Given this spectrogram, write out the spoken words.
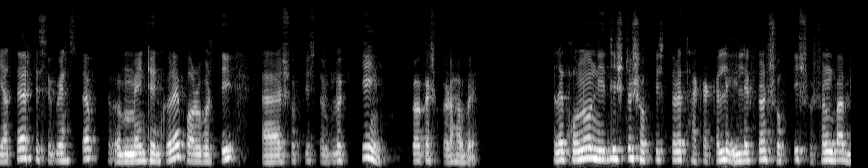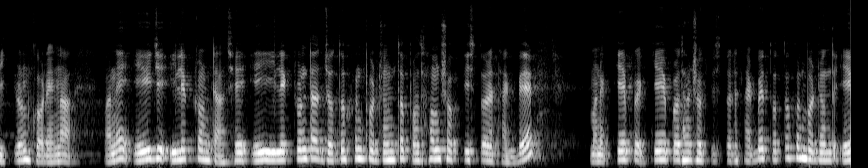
ইয়াতে আর কি সিকোয়েন্সটা মেনটেন করে পরবর্তী শক্তি স্তরগুলোকে কি প্রকাশ করা হবে। তাহলে কোনো নির্দিষ্ট শক্তি স্তরে থাকাকালে ইলেকট্রন শক্তি শোষণ বা বিকিরণ করে না। মানে এই যে ইলেকট্রনটা আছে, এই ইলেকট্রনটা যতক্ষণ পর্যন্ত প্রথম শক্তি স্তরে থাকবে মানে কে কে প্রধান শক্তি স্তরে থাকবে, ততক্ষণ পর্যন্ত এ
